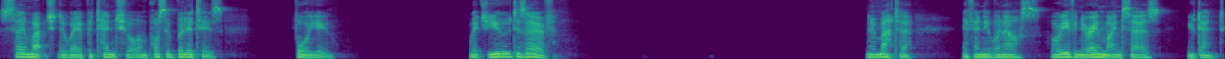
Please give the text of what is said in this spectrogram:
so much in the way of potential and possibilities for you, which you deserve. No matter if anyone else or even your own mind says you don't.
